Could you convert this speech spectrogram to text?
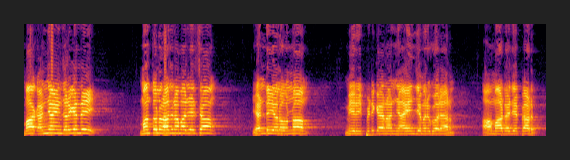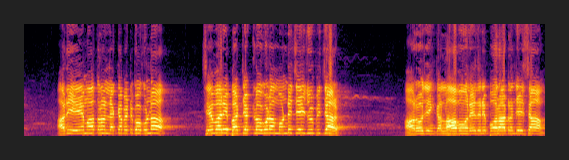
మాకు అన్యాయం జరిగింది. మంత్రులు రాజీనామా చేశాం. ఎన్డీఏలో ఉన్నాం. మీరు ఇప్పటికైనా న్యాయం చేయమని కోరాను. ఆ మాట చెప్పాడు. అది ఏమాత్రం లెక్క పెట్టుకోకుండా చివరి బడ్జెట్లో కూడా మొండి చేయి చూపించారు. ఆ రోజు ఇంకా లాభం లేదని పోరాటం చేశాం.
